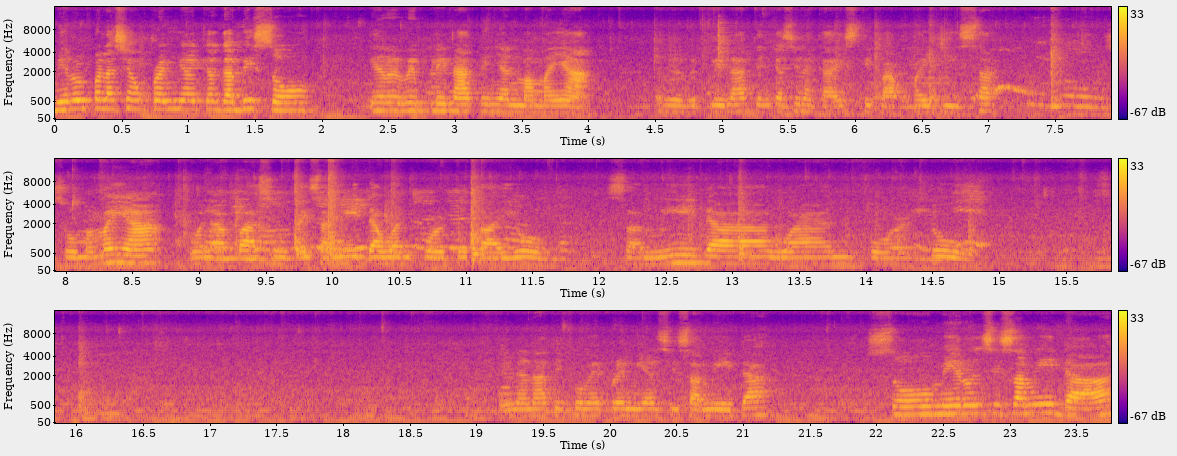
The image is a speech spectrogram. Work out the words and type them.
Meron pala siyang premiere kagabi, so i-replay natin yan mamaya. I-replay natin kasi nagka-ST pa ako kay Gisa. So, mamaya, wala pa. So, kay Samida 142 tayo. Samida 142. Tingnan natin kung may premiere si Samida. So, meron si Samida.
